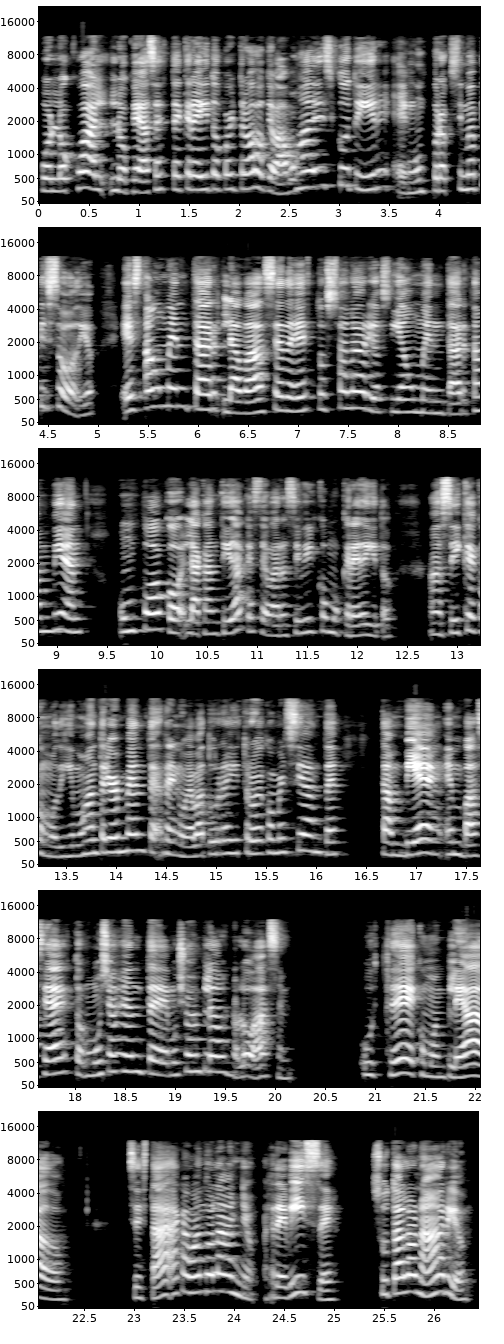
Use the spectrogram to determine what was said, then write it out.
Por lo cual, lo que hace este crédito por trabajo que vamos a discutir en un próximo episodio es aumentar la base de estos salarios y aumentar también un poco la cantidad que se va a recibir como crédito. Así que, como dijimos anteriormente, renueva tu registro de comerciante. También, en base a esto, mucha gente, muchos empleados no lo hacen. Usted, como empleado, se está acabando el año, revise su talonario,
